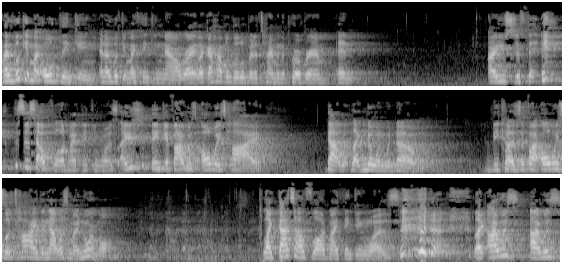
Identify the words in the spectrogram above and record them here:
I look at my old thinking and I look at my thinking now, right? Like I have a little bit of time in the program and I used to think this is how flawed my thinking was. I used to think if I was always high, that would like no one would know. Because if I always looked high, then that was my normal. Like that's how flawed my thinking was. like I was I was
